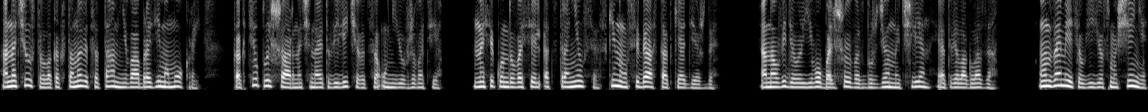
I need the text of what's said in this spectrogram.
Она чувствовала, как становится там невообразимо мокрой, как теплый шар начинает увеличиваться у нее в животе. На секунду Василь отстранился, скинул с себя остатки одежды. Она увидела его большой возбужденный член и отвела глаза. Он заметил ее смущение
